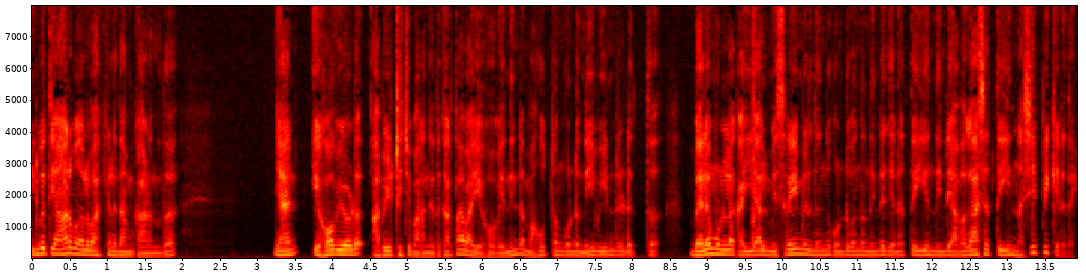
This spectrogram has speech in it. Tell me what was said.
ഇരുപത്തിയാറ് മുതൽ വാക്യങ്ങളിൽ നാം കാണുന്നത് ഞാൻ യഹോവയോട് അപേക്ഷിച്ച് പറഞ്ഞത് കർത്താവായ യഹോവെ നിന്റെ മഹത്വം കൊണ്ട് നീ വീണ്ടെടുത്ത് ബലമുള്ള കയ്യാൽ മിശ്രൈമിൽ നിന്ന് കൊണ്ടുവന്ന നിന്റെ ജനത്തെയും നിന്റെ അവകാശത്തെയും നശിപ്പിക്കരുതേ.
